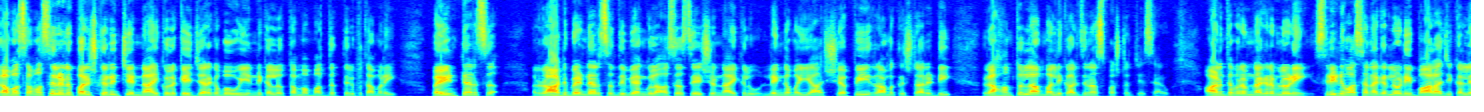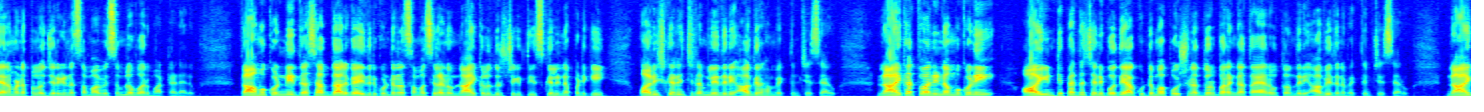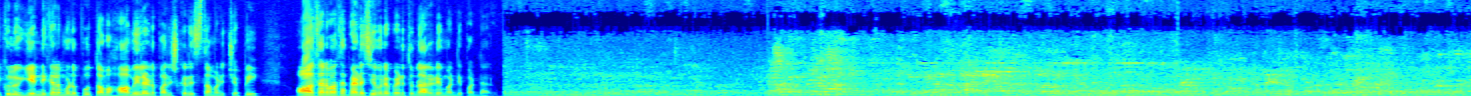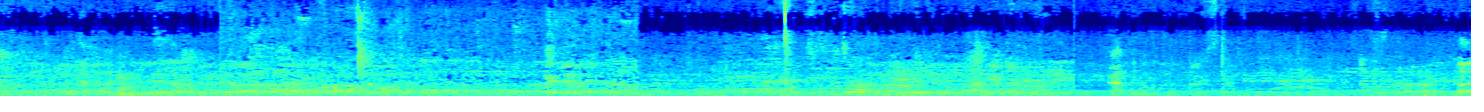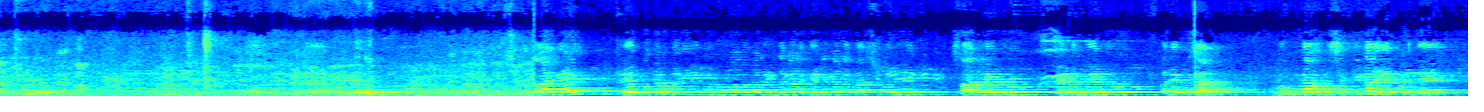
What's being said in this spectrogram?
తమ సమస్యలను పరిష్కరించే నాయకులకే జరగబోవు ఎన్నికల్లో తమ మద్దతు తెలుపుతామని పెయింటర్స్ రాడ్ బెండర్స్ దివ్యాంగుల అసోసియేషన్ నాయకులు లింగమయ్య షఫీ రామకృష్ణారెడ్డి రహంతుల్లా మల్లికార్జున స్పష్టం చేశారు. అనంతపురం నగరంలోని శ్రీనివాస నగర్లోని బాలాజీ కళ్యాణ మండపంలో జరిగిన సమావేశంలో వారు మాట్లాడారు. తాము కొన్ని దశాబ్దాలుగా ఎదుర్కొంటున్న సమస్యలను నాయకుల దృష్టికి తీసుకెళ్ళినప్పటికీ పరిష్కరించడం లేదని ఆగ్రహం వ్యక్తం చేశారు. నాయకత్వాన్ని నమ్ముకుని ఆ ఇంటి పెద్ద చనిపోతే ఆ కుటుంబ పోషణ దుర్భరంగా తయారవుతోందని ఆవేదన వ్యక్తం చేశారు. నాయకులు ఎన్నికల మునుపు తమ హామీలను పరిష్కరిస్తామని చెప్పి ఆ తర్వాత పెడచీవన పెడుతున్నారని మండిపడ్డారు అలాగే రేపు పొద్దున మరి మనం వాళ్ళ వాళ్ళ ఇంటికాడ కేరళ కాల్చుకొని సార్ లేడు మేడం లేడు అనే ఒక గ్రూప్గా ఒక శక్తిగా ఏర్పడితే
